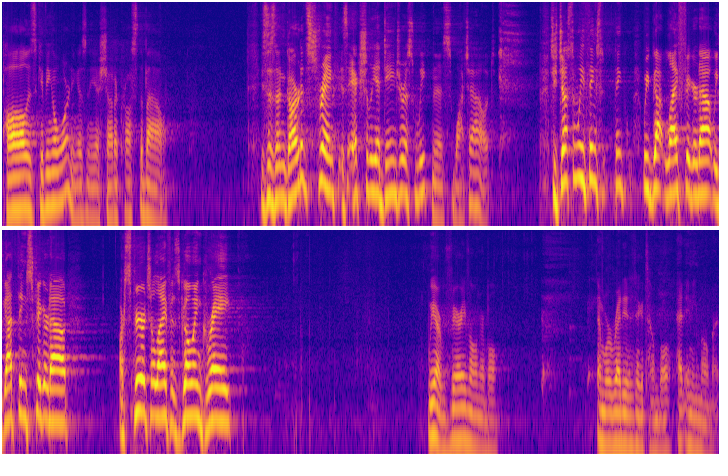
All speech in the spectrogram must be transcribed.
Paul is giving a warning, isn't he? A shot across the bow. He says, unguarded strength is actually a dangerous weakness. Watch out. See, just when we think, think we've got life figured out, we've got things figured out, our spiritual life is going great, we are very vulnerable and we're ready to take a tumble at any moment.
